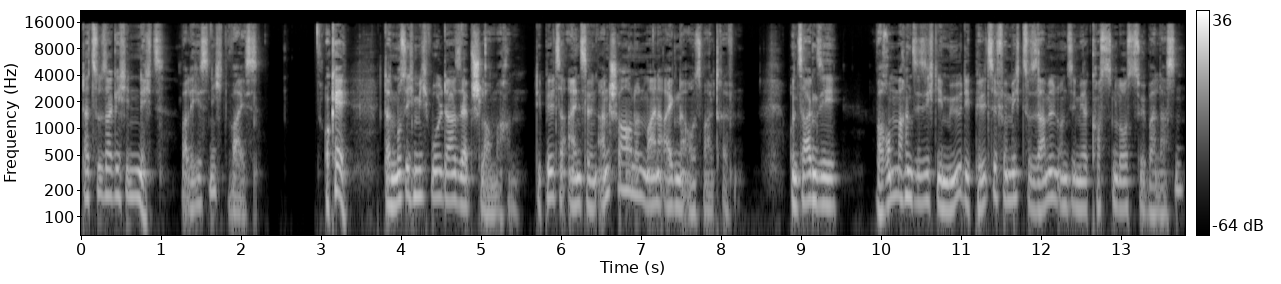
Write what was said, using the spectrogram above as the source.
dazu sage ich Ihnen nichts, weil ich es nicht weiß. Okay, dann muss ich mich wohl da selbst schlau machen, die Pilze einzeln anschauen und meine eigene Auswahl treffen. Und sagen Sie, warum machen Sie sich die Mühe, die Pilze für mich zu sammeln und sie mir kostenlos zu überlassen?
